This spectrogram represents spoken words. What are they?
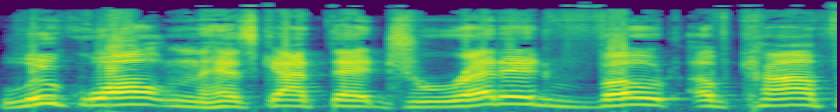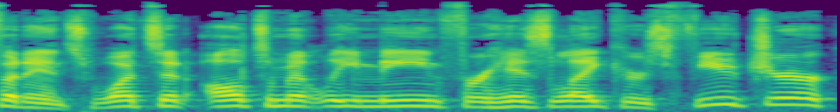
Luke Walton has got that dreaded vote of confidence. What's it ultimately mean for his Lakers' future?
